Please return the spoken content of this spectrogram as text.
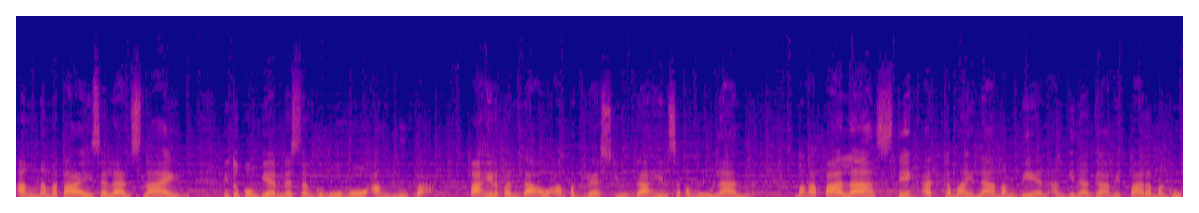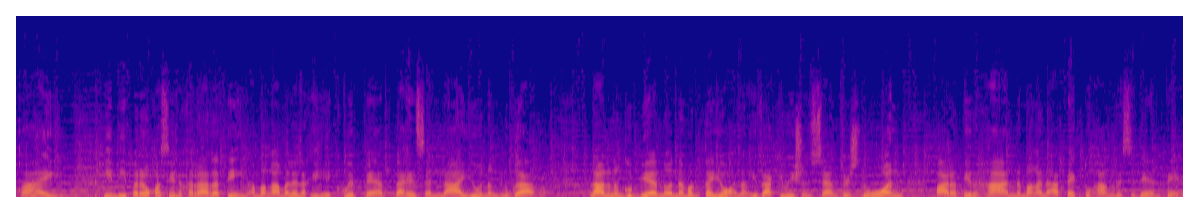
ang namatay sa landslide. Nito pong biyernes nang gumuho ang lupa. Pahirapan daw ang pag-rescue dahil sa pag-uulan. Mga pala, stick at kamay lamang din ang ginagamit para maghukay. Hindi pa raw kasi nakararating ang mga malalaking equipment dahil sa layo ng lugar. Plano ng gobyerno na magtayo ng evacuation centers doon para tirhan ng mga naapektuhang residente.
